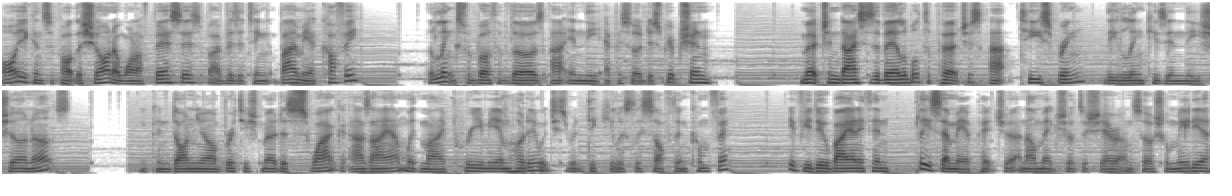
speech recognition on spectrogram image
Or you can support the show on a one off basis by visiting Buy Me a Coffee. The links for both of those are in the episode description. Merchandise is available to purchase at Teespring, the link is in the show notes. You can don your British Murders swag, as I am, with my premium hoodie, which is ridiculously soft and comfy. If you do buy anything, please send me a picture and I'll make sure to share it on social media.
